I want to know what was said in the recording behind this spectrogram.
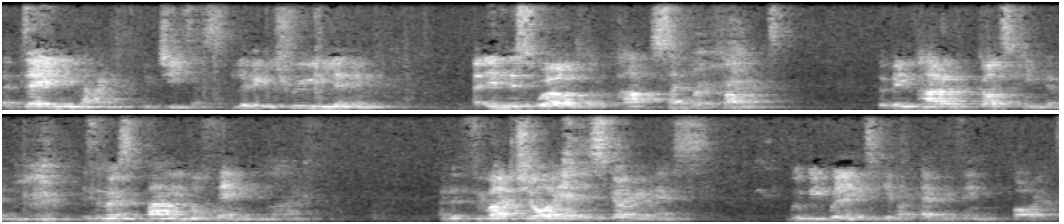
a daily life with Jesus, living truly living in this world but part separate from it, that being part of God's kingdom is the most valuable thing in life. And that through our joy at discovering this, we'll be willing to give up everything for it.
